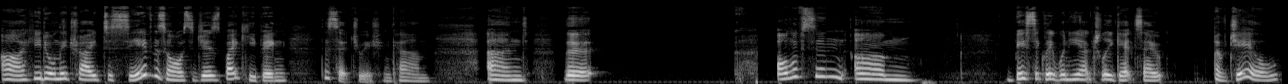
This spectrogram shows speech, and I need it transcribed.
Uh, he'd only tried to save the hostages by keeping the situation calm. And the Olofsson, um, basically, when he actually gets out of jail,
